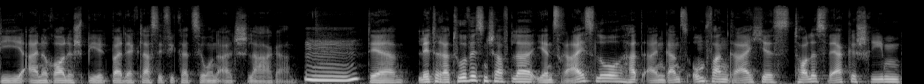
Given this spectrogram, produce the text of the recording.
die eine Rolle spielt bei der Klassifikation als Schlager. Mhm. Der Literaturwissenschaftler Jens Reisloh hat ein ganz umfangreiches, tolles Werk geschrieben,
